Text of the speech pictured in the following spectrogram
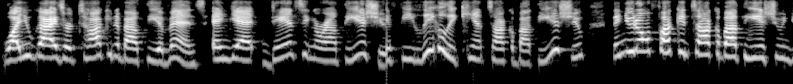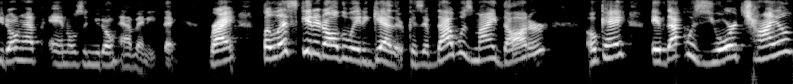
while you guys are talking about the events and yet dancing around the issue. If he legally can't talk about the issue, then you don't fucking talk about the issue and you don't have panels and you don't have anything, right? But let's get it all the way together because if that was my daughter, okay, if that was your child,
